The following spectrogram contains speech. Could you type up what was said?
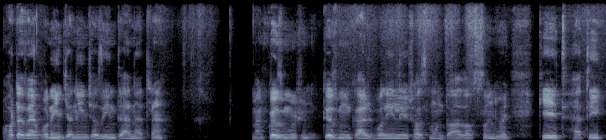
6000 forintja nincs az internetre, mert közmus, közmunkásból él, és azt mondta az asszony, hogy két heti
